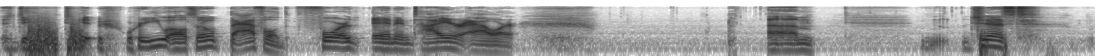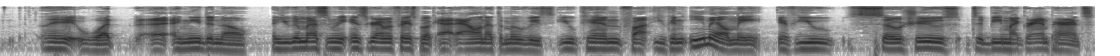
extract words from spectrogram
did, did, were you also baffled for an entire hour? Um, just hey, what I need to know. You can message me Instagram and Facebook at Alan at the movies. You can find, you can email me if you so choose to be my grandparents.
